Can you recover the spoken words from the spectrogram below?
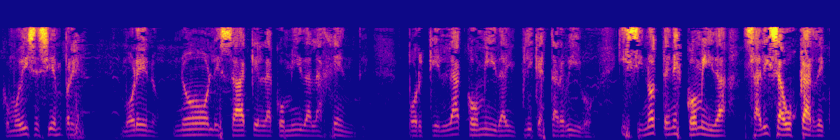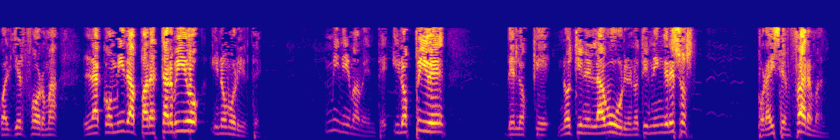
como dice siempre Moreno, no le saquen la comida a la gente, porque la comida implica estar vivo. Y si no tenés comida, salís a buscar de cualquier forma la comida para estar vivo y no morirte. Mínimamente. Y los pibes, de los que no tienen laburo y no tienen ingresos, por ahí se enferman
